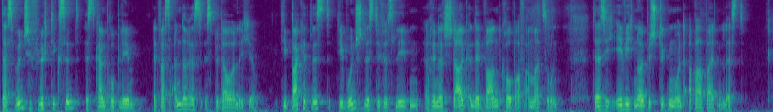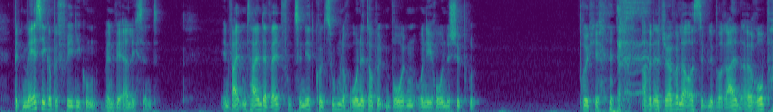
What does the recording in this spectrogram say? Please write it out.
Dass Wünsche flüchtig sind, ist kein Problem. Etwas anderes ist bedauerlicher. Die Bucketlist, die Wunschliste fürs Leben, erinnert stark an den Warenkorb auf Amazon, der sich ewig neu bestücken und abarbeiten lässt. Mit mäßiger Befriedigung, wenn wir ehrlich sind. In weiten Teilen der Welt funktioniert Konsum noch ohne doppelten Boden und ironische Brü Brüche. Aber der Traveler aus dem liberalen Europa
